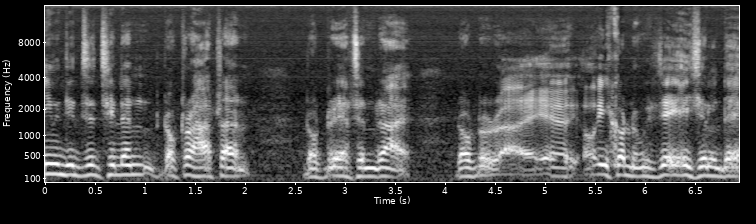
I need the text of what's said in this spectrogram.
ইংরেজিতে ছিলেন doctor Hasan doctor S N Roy doctor ইকোনমিক্সে H L De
